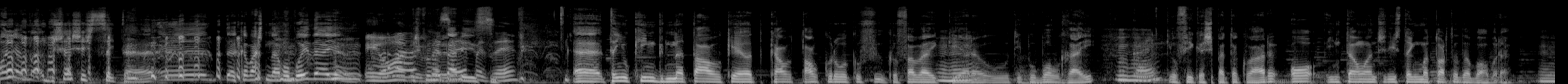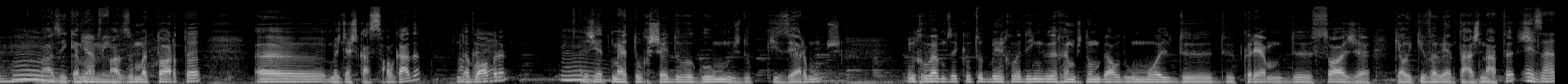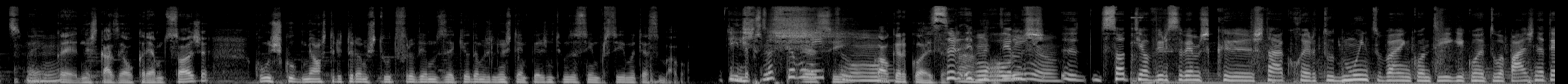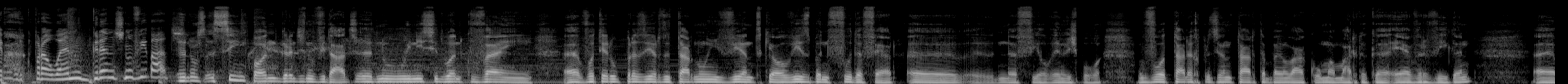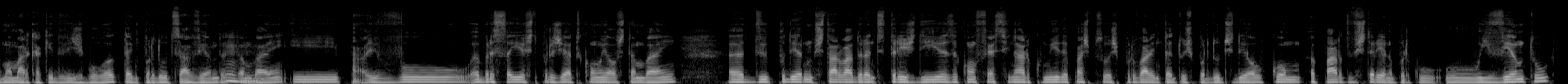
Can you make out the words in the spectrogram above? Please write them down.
Olha, bochechas de seitã, eh, acabaste de dar uma boa ideia. É ótimo. pois experimentar é, isso. pois é. Ah, tem o King de Natal, que é a tal, coroa que eu, que eu falei, que era o tipo o bolo rei, Ok. que ele fica espetacular. Ou então, antes disso, tem uma torta de abóbora. Basicamente, Yummy. faz uma torta, ah, mas neste caso salgada, de abóbora. A gente mete o recheio de legumes, do que quisermos. Enrolamos aquilo tudo bem enroladinho, agarramos de um belo de um molho de, de creme de soja, que é o equivalente às natas. Exato. né? Uhum. Neste caso é o creme de soja. Com os cogumelos trituramos tudo, fervemos aquilo, damos-lhe uns temperos, metemos assim por cima até se babam. E ainda por cima fica É bonito. assim, um- qualquer coisa. Ser- Um temos, eh, só de te ouvir, sabemos que está a correr tudo muito bem contigo e com a tua página, até porque para o ano, grandes novidades. Eu não sim, pode, grandes novidades. Eh, No início do ano que vem eh, vou ter o prazer de estar num evento que é o Lisbon Food Affair na FIL, em Lisboa. Vou estar a representar também lá com uma marca que é Ever Vegan. É uma marca aqui de Lisboa que tem produtos à venda também e pá, eu vou abracei este projeto com eles também de podermos estar lá durante três dias a confeccionar comida para as pessoas provarem tanto os produtos dele como a parte vegetariana, porque o, o evento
